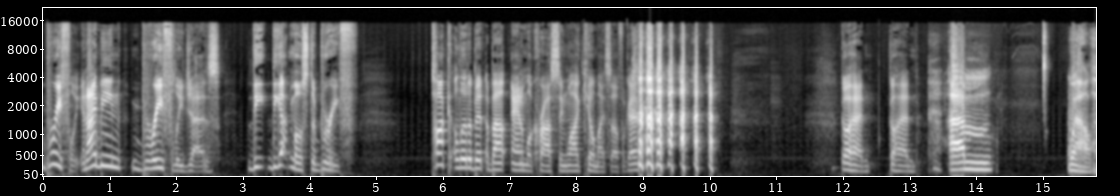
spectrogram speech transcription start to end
briefly, and I mean briefly, Jez. The the utmost of brief. Talk a little bit about Animal Crossing while I kill myself, okay? go ahead. Go ahead. Um, well,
